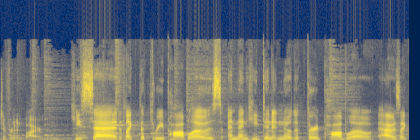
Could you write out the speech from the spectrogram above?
different environment. He said like the three Pablos, and then he didn't know the third Pablo. I was like,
